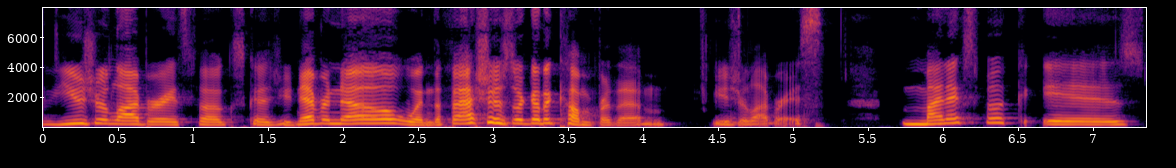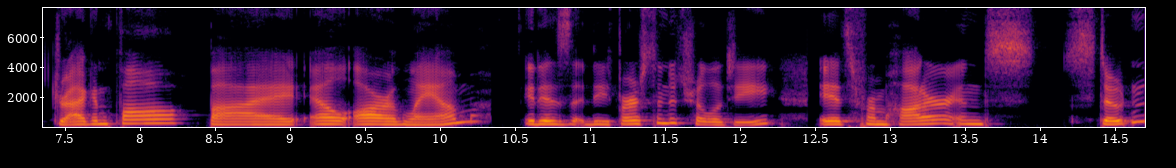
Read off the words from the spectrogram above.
Use your libraries, folks, because you never know when the fascists are going to come for them. Use your libraries. My next book is Dragonfall by L.R. Lam. It is the first in the trilogy. It's from Hodder and Stoughton.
